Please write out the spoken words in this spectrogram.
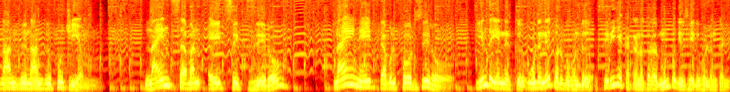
நான்கு நான்கு பூஜ்ஜியம் nine seven eight six zero nine eight double four zero. இந்த எண்ணிற்கு உடனே தொடர்பு கொண்டு சிறிய கட்டணத்துடன் முன்பதிவு செய்து கொள்ளுங்கள்.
